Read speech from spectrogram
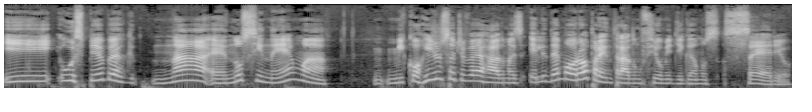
E o Spielberg na, é, no cinema, me corrijam se eu estiver errado, mas ele demorou pra entrar num filme, digamos, sério.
